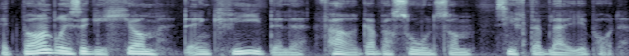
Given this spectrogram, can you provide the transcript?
Et barn bryr seg ikke om det er en hvit eller farga person som skifter bleie på det.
